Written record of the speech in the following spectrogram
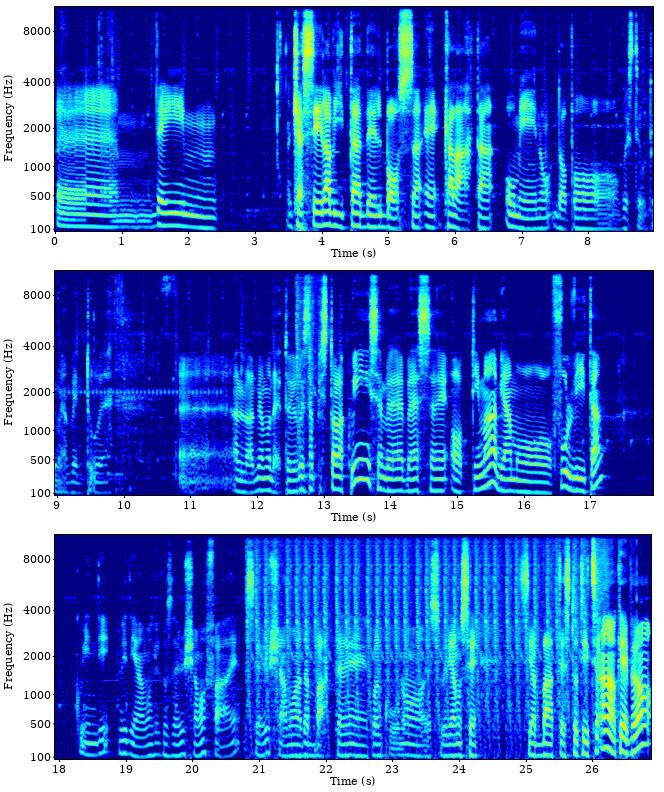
eh, dei mm, cioè se la vita del boss è calata o meno dopo queste ultime avventure. Eh, allora abbiamo detto che questa pistola qui sembrerebbe essere ottima. Abbiamo full vita quindi vediamo che cosa riusciamo a fare se riusciamo ad abbattere qualcuno. Adesso vediamo se si abbatte sto tizio. Ah ok però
